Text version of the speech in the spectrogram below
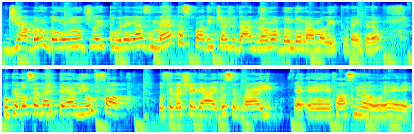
de abandono de leitura. E as metas podem te ajudar a não abandonar uma leitura, entendeu? Porque você vai ter ali um foco. Você vai chegar e você vai é, é, falar assim, não, é,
